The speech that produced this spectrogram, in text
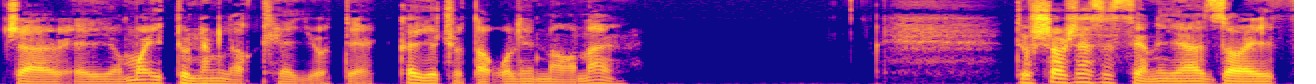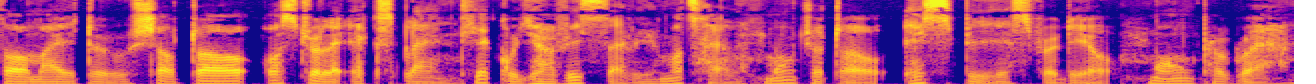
着哎呀，没一度能聊开有的，个有主导我的脑呢。tu sau ra sẽ này rồi tò mày tu sau cho Australia explain. Thiết của giáo viên sẽ vì mất thải mong cho cho SBS Radio mong program.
